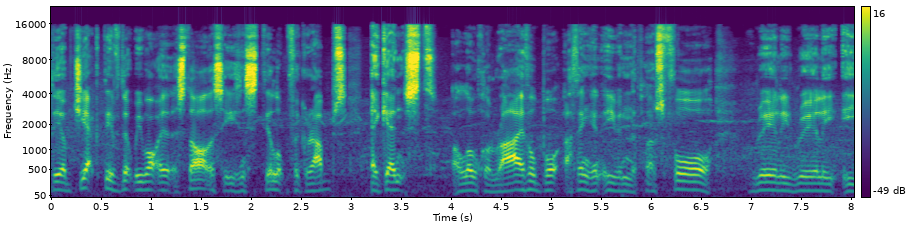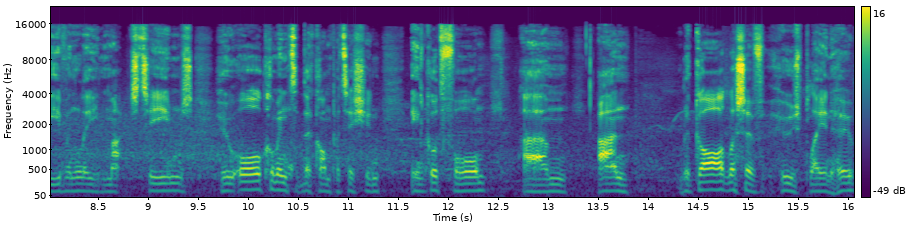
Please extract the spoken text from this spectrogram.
The objective that we wanted at the start of the season is still up for grabs against a local rival, but I think even the plus four really, really evenly matched teams who all come into the competition in good form. Um, and regardless of who's playing who,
